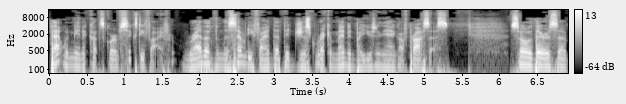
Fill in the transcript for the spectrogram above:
that would mean a cut score of 65, rather than the 75 that they just recommended by using the Angoff process. So there's a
